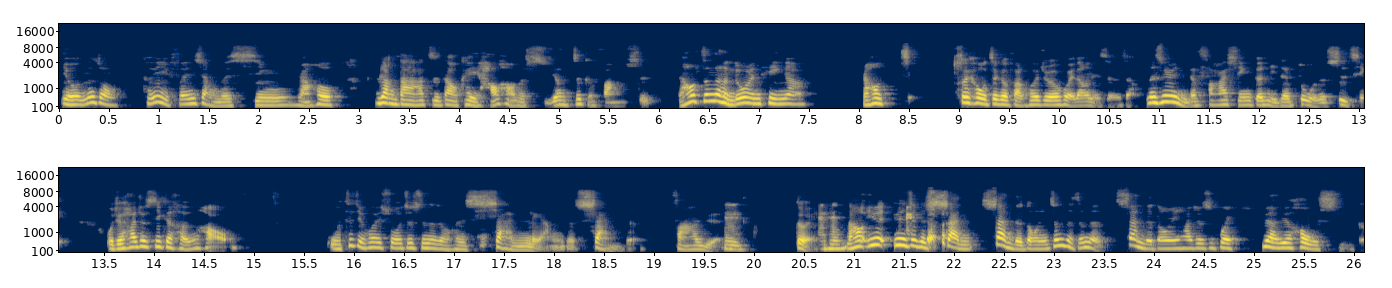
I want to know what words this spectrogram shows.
有那种可以分享的心，然后让大家知道可以好好的使用这个方式，然后真的很多人听啊，然后最后这个反馈就会回到你身上。那是因为你的发心跟你在做的事情，我觉得它就是一个很好，我自己会说就是那种很善良的善的发源，嗯。对，然后因为因为这个善善的东西，真的真的善的东西，它就是会越来越厚实的。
